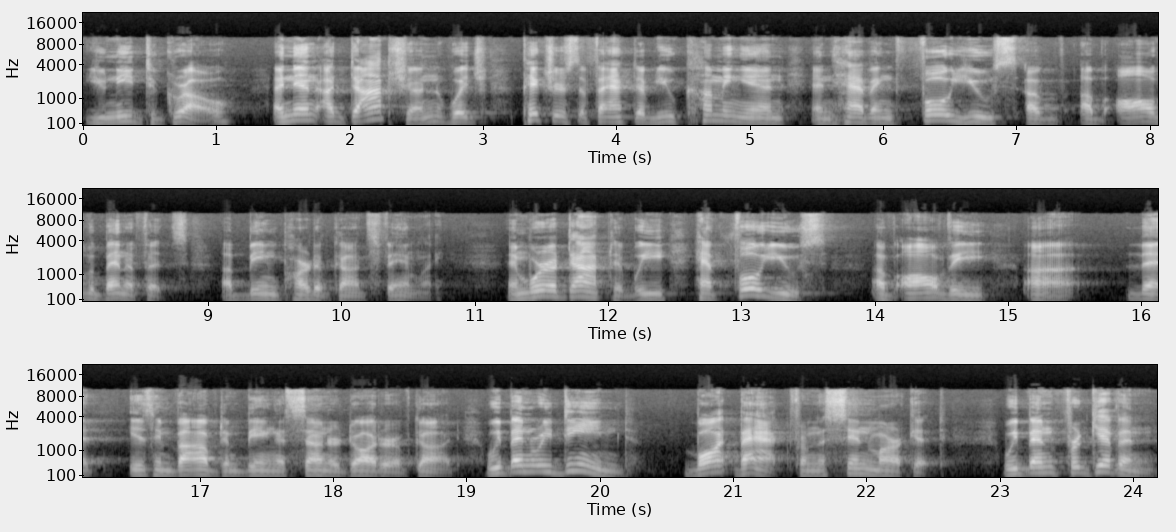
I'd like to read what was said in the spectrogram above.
you need to grow. And then adoption, which pictures the fact of you coming in and having full use of, of all the benefits of being part of God's family. And we're adopted. We have full use of all the uh, that is involved in being a son or daughter of God. We've been redeemed, bought back from the sin market. We've been forgiven,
